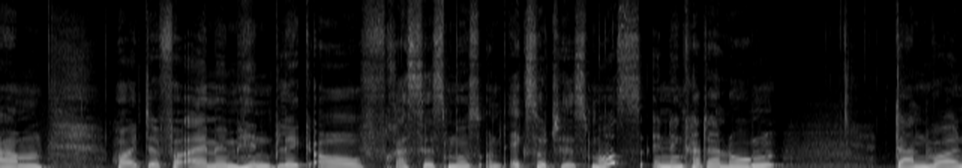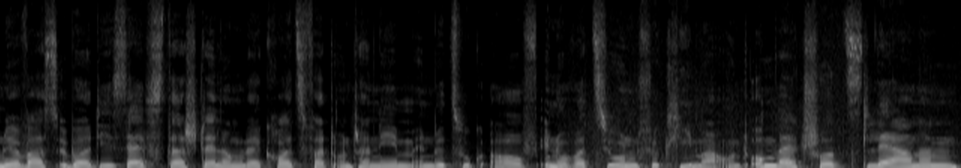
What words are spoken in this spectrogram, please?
Ähm, heute vor allem im Hinblick auf Rassismus und Exotismus in den Katalogen. Dann wollen wir was über die Selbstdarstellung der Kreuzfahrtunternehmen in Bezug auf Innovationen für Klima- und Umweltschutz lernen.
